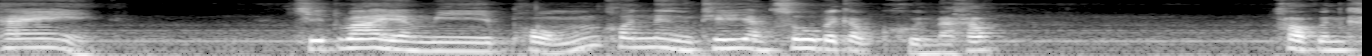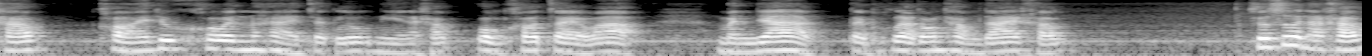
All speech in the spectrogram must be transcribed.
ให้ คิดว่ายังมีผมคนหนึ่งที่ยังสู้ไปกับคุณนะครับ ขอบคุณครับ ขอให้ทุกคนหายจากโรคนี้นะครับ ผมเข้าใจว่ามันยากแต่พวกเราต้องทำได้ครับสู้ๆนะครับ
